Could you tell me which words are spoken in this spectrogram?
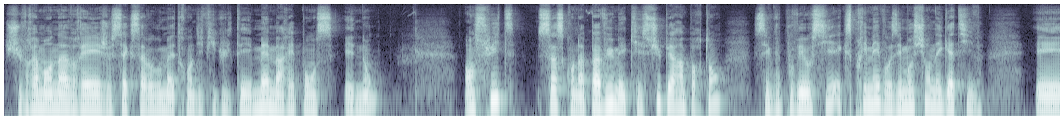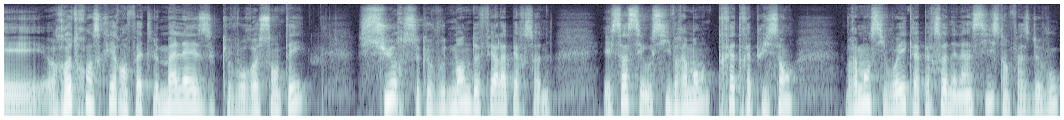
je suis vraiment navré, je sais que ça va vous mettre en difficulté, mais ma réponse est non. Ensuite, ça, ce qu'on n'a pas vu, mais qui est super important, c'est que vous pouvez aussi exprimer vos émotions négatives et retranscrire en fait le malaise que vous ressentez sur ce que vous demande de faire la personne. Et ça, c'est aussi vraiment très très puissant. Vraiment, si vous voyez que la personne, elle insiste en face de vous,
